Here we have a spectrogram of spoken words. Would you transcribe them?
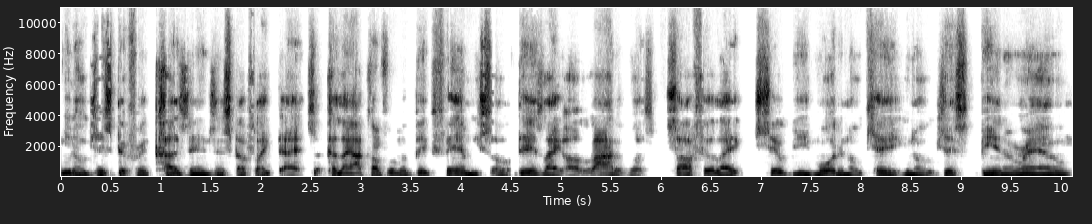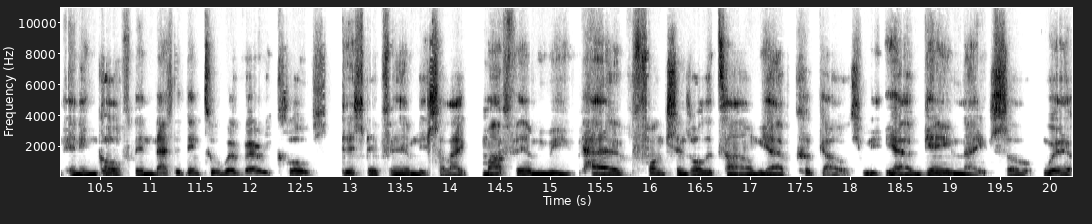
you know, just different cousins and stuff like that. So, Cause like I come from a big family, so there's like a lot of us. So I feel like she'll be more than okay, you know, just being around and engulfed. And that's the thing too. We're very close, distant family. So like my family, we have functions all the time. We have cookouts. We, we have game nights. So we're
